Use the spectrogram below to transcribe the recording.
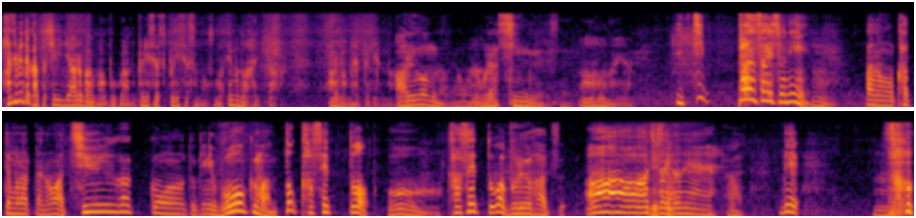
初めて買った CD アルバムが僕はあのプリンセスプリンセスのその M の入ったアルバムやったけどな。あアルバムなのよ俺,、はシングルですね。あそうなんや。一番最初にうん。あの買ってもらったのは中学校の時にウォークマンとカセット。カセットはブルーハーツ、ああ時代だね、はい、で、うん、そう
